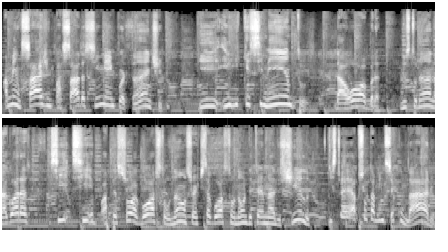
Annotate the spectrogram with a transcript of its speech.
a mensagem passada sim é importante e enriquecimento da obra, misturando. Agora, se, se a pessoa gosta ou não, se o artista gosta ou não de determinado estilo, isso é absolutamente secundário.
